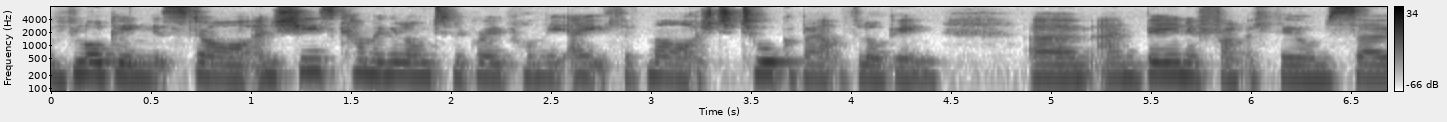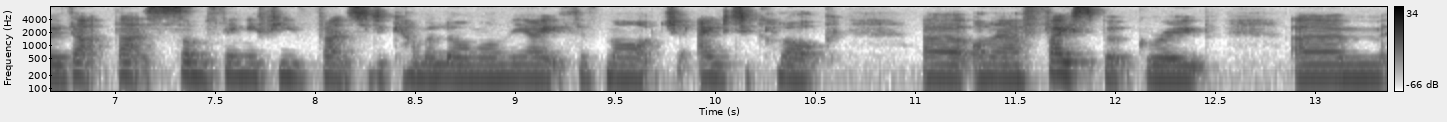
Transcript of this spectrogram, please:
vlogging star, and she's coming along to the group on the 8th of March to talk about vlogging um, and being in front of films. So that that's something if you fancy to come along on the 8th of March, 8 o'clock. Uh, on our Facebook group, um,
